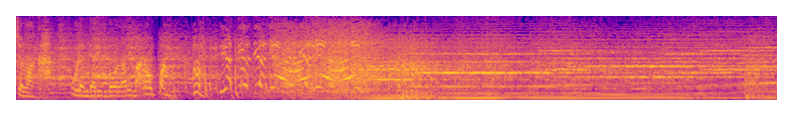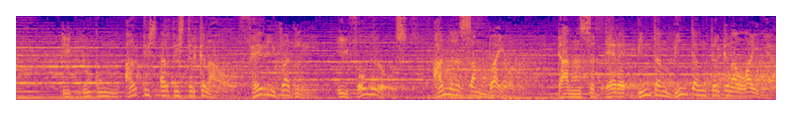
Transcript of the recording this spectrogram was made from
Celaka. Wulandari dibawa lari Mak Rompang. Iya, iya. Didukung artis-artis terkenal Ferry Fadli, Ivone Rose, Anna Sambayon, dan sederet bintang-bintang terkenal lainnya.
